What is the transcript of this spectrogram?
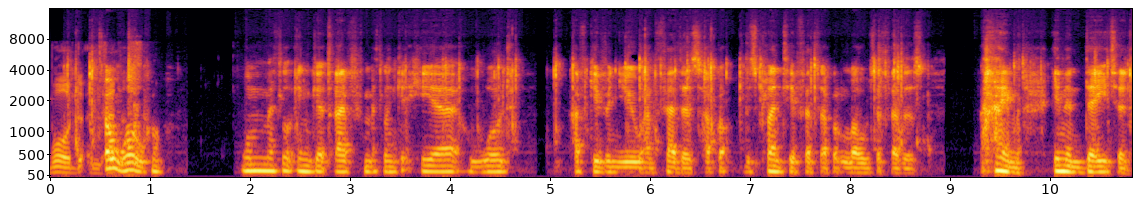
wood, and Oh, feathers. whoa. One metal ingot. I have metal ingot here. Wood. I've given you and feathers. I've got. There's plenty of feathers. I've got loads of feathers. I'm inundated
